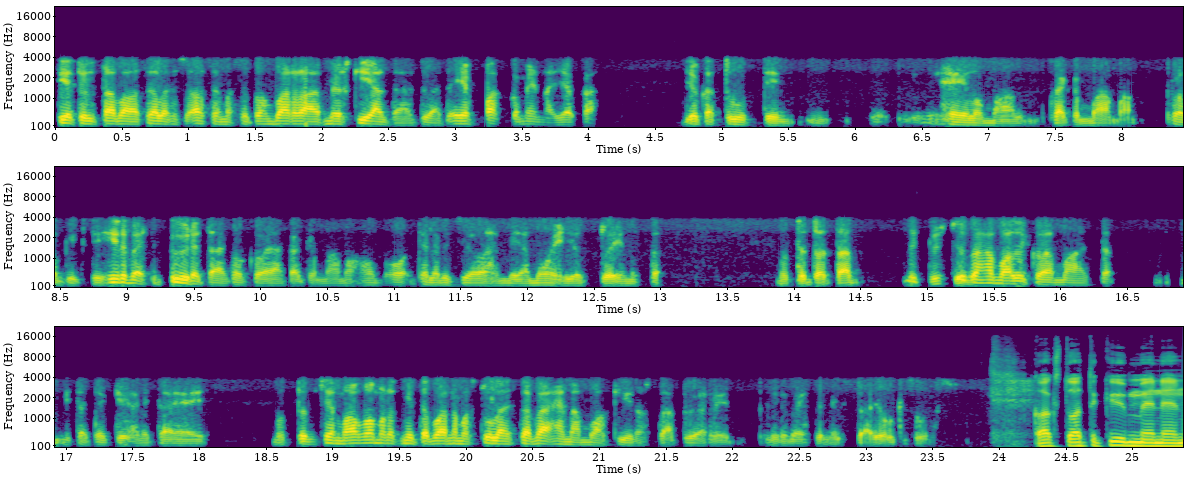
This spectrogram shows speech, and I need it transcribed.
tietyllä tavalla sellaisessa asemassa, että on varaa myös kieltäytyä, että ei ole pakko mennä joka, joka tuuttiin heilomaan kaiken maailman progiksi. Hirveästi pyydetään koko ajan kaiken maailman televisio-ohjelmia ja muihin juttuihin, mutta, mutta tota, nyt pystyy vähän valikoimaan, että mitä tekee ja mitä ei. Mutta sen mä oon huomannut, että mitä vanhemmaksi tulee, sitä vähemmän mua kiinnostaa pyöriä hirveästi missään julkisuudessa. 2010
